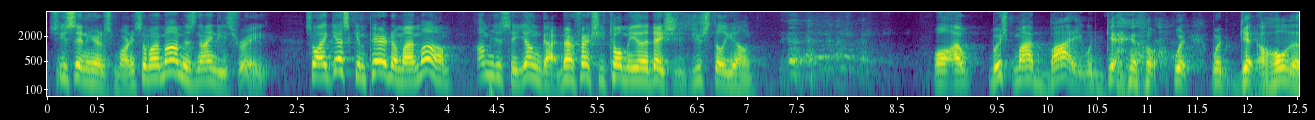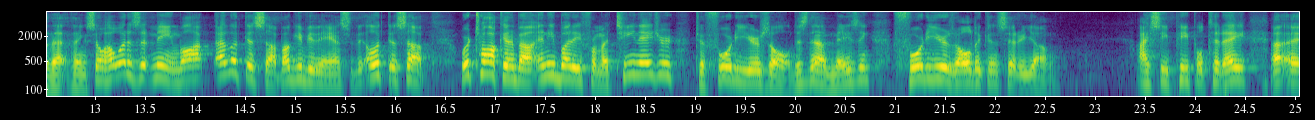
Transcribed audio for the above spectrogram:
She's sitting here this morning. So my mom is 93. So I guess compared to my mom, I'm just a young guy. Matter of fact, she told me the other day, she said, You're still young. well, I wish my body would get, would, would get a hold of that thing. So, what does it mean? Well, I, I looked this up. I'll give you the answer. I looked this up. We're talking about anybody from a teenager to 40 years old. Isn't that amazing? 40 years old to consider young. I see people today uh, uh,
